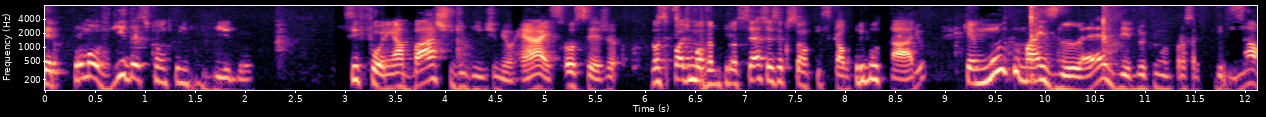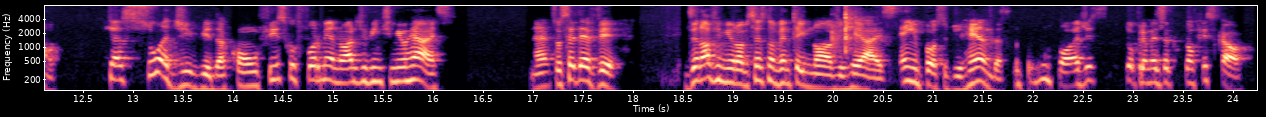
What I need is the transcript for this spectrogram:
ser promovidas contra o indivíduo se forem abaixo de 20 mil reais, ou seja, se pode mover um processo de execução fiscal tributário, que é muito mais leve do que um processo criminal, que a sua dívida com o fisco for menor de 20 mil reais. Né? Se você dever R$ 19.999 em imposto de renda, você não pode sofrer uma execução fiscal.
